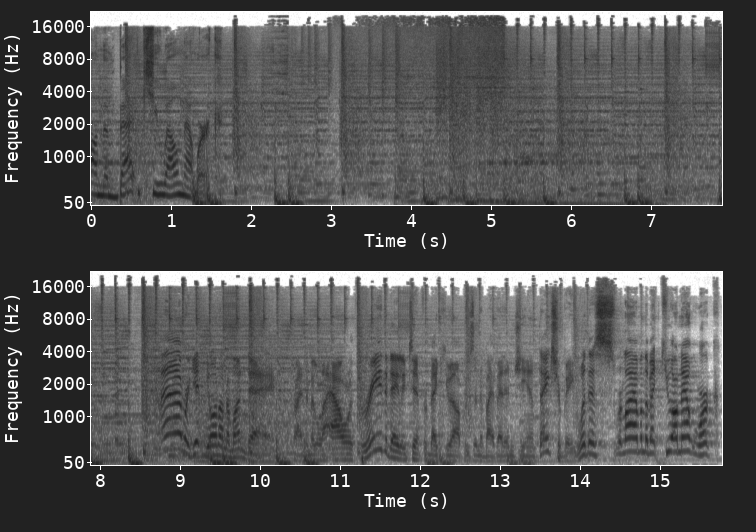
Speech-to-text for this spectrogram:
on the BetQL network. Ah, we're getting going on a Monday. Right in the middle of hour three, the daily tip for BetQL presented by BetMGM. Thanks for being with us. We're live on the BetQL network.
